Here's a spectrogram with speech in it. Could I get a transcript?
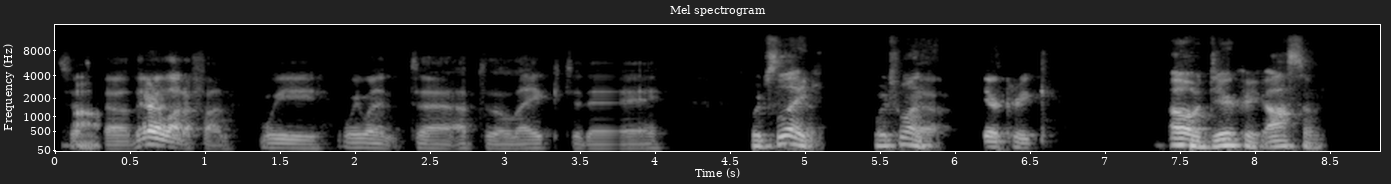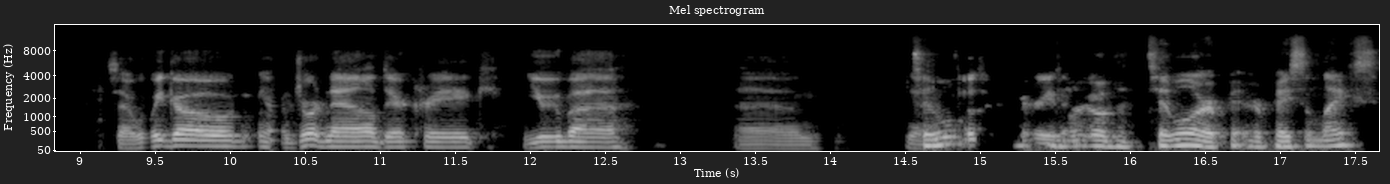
so Wow. uh, they're a lot of fun we we went uh, up to the lake today Which lake? Which one? uh, deer creek Oh, Deer Creek. Awesome. So we go, you know, Jordanelle, Deer Creek, Yuba. Um, you know, Tibble? those are great. You want to go to Tibble or, or Payson Lakes?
